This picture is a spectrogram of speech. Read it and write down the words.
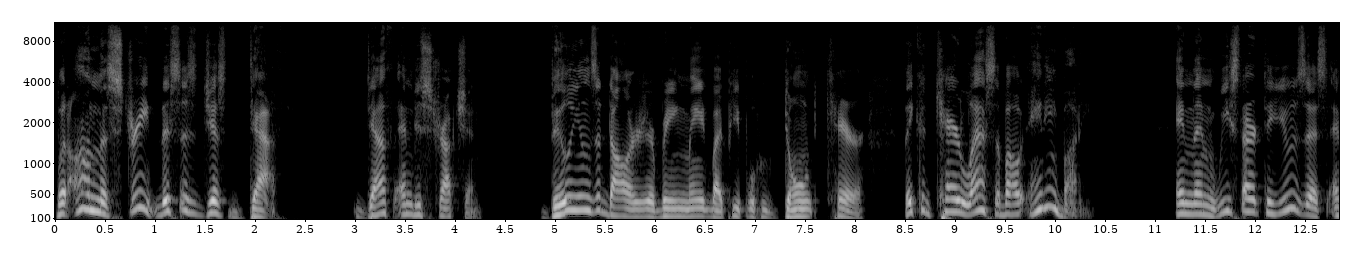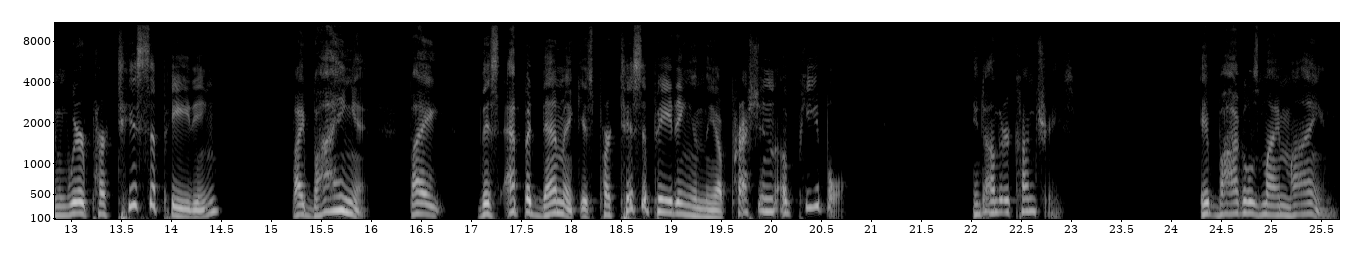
But on the street, this is just death, death and destruction. Billions of dollars are being made by people who don't care. They could care less about anybody. And then we start to use this and we're participating by buying it. By this epidemic is participating in the oppression of people in other countries. It boggles my mind.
